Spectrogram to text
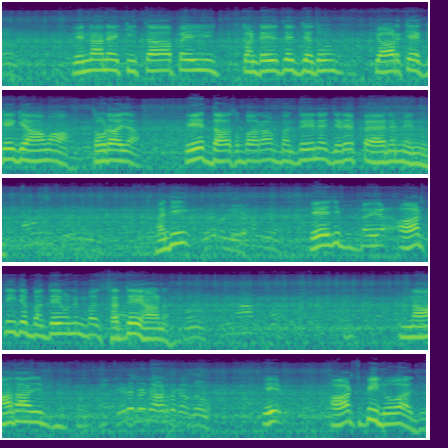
ਹਾਂ। ਇਹਨਾਂ ਨੇ ਕੀਤਾ ਭਈ ਕੰਡੇ ਤੇ ਜਦੋਂ ਚਾੜ ਕੇ ਅੱਗੇ ਗਿਆ ਵਾਂ ਥੋੜਾ ਜਿਹਾ। ਇਹ 10 12 ਬੰਦੇ ਨੇ ਜਿਹੜੇ ਪੈ ਨੇ ਮੈਨੂੰ। ਹਾਂਜੀ? ਕਿਹੜੇ ਬੰਦੇ ਆ? ਇਹ ਜੀ ਆੜਤੀ ਦੇ ਬੰਦੇ ਉਹਨੇ ਬ- ਸੱਦੇ ਹਨ। ਨਾਂ ਦਾ ਜੀ। ਕਿਹੜੇ ਪਿੰਡ ਆੜਤ ਕਰਦਾ ਹੋ ਇਹ ਆੜਤ ਭੀਲੋਵਾਲ ਜੀ।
